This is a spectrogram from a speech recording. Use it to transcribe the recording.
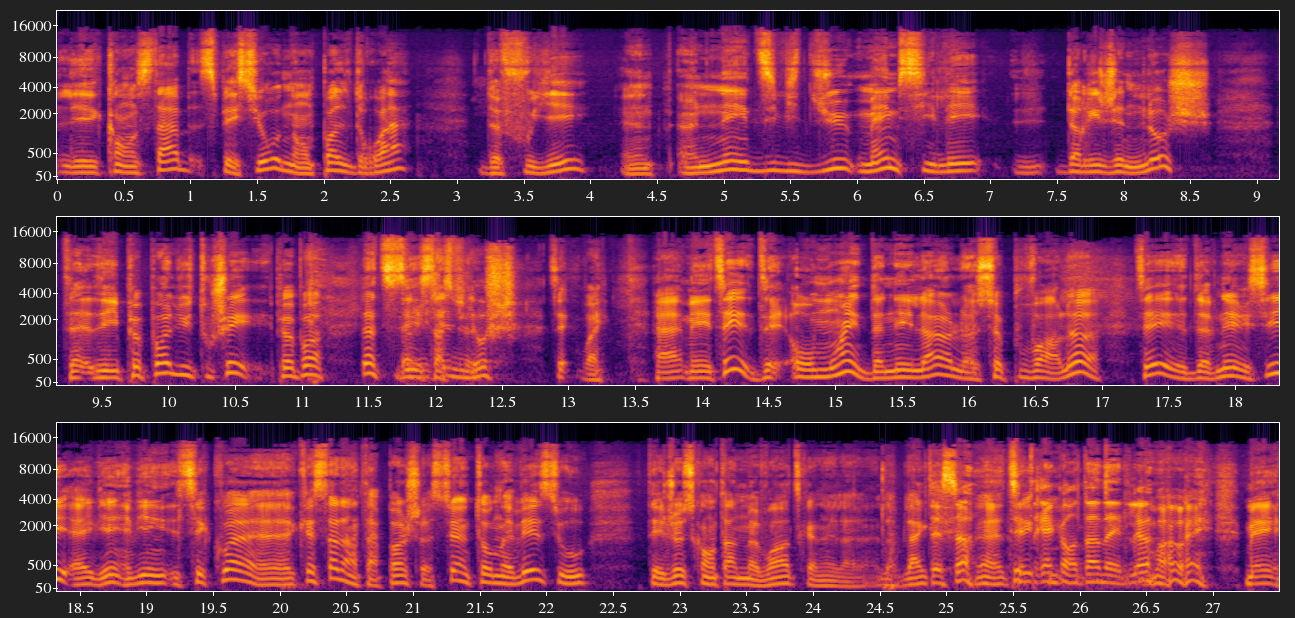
les constables spéciaux n'ont pas le droit de fouiller un, individu, même s'il est d'origine louche. Il peut pas lui toucher. Il peut pas. Là, tu dis, ça louche. Ouais. Euh, mais tu sais, au moins donner-leur ce pouvoir-là, tu sais, de venir ici, hey, viens, viens, c'est quoi, euh, qu'est-ce que t'as dans ta poche? C'est un tournevis ou t'es juste content de me voir, tu connais la, blague. C'est ça. Euh, t'es très content d'être là. Ouais, ouais. Mais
